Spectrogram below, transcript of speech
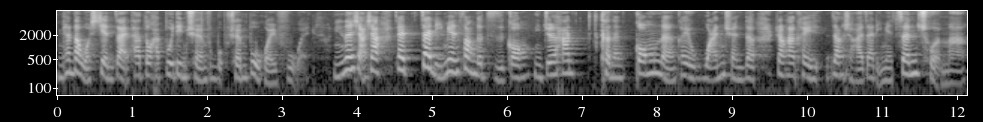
你看到我现在，它都还不一定全部全部恢复哎。你能想象在在里面放个子宫，你觉得它可能功能可以完全的让它可以让小孩在里面生存吗？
